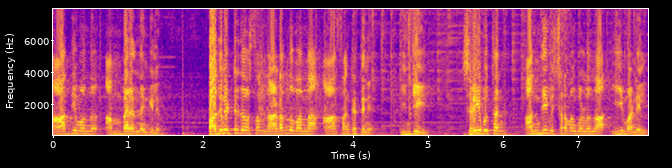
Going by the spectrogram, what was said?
ആദ്യമൊന്ന് അമ്പരന്നെങ്കിലും പതിനെട്ട് ദിവസം നടന്നു വന്ന ആ സംഘത്തിന് ഇന്ത്യയിൽ ശ്രീബുദ്ധൻ അന്ത്യവിശ്രമം കൊള്ളുന്ന ഈ മണ്ണിൽ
